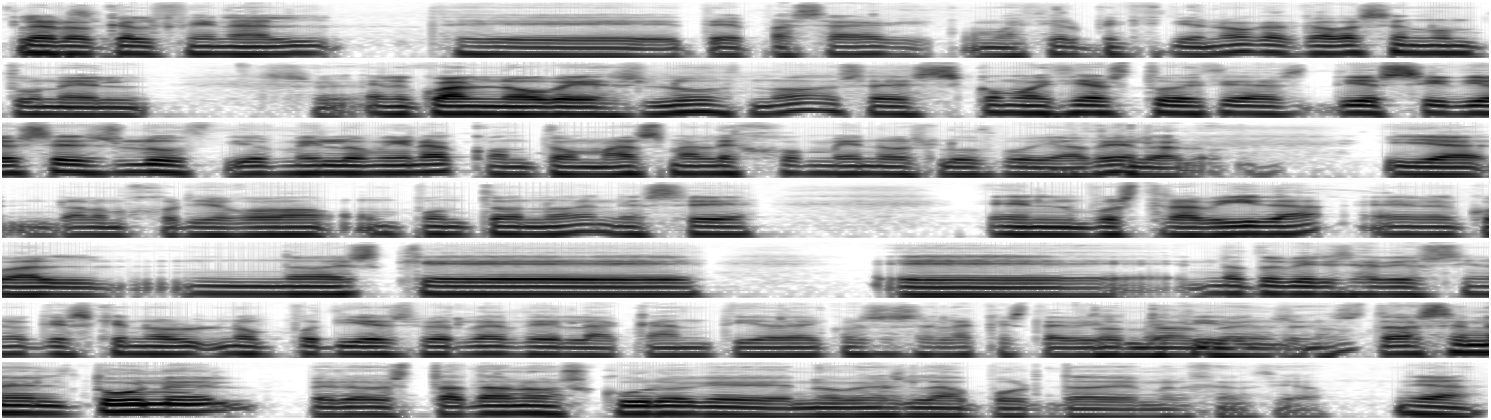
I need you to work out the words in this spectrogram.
Claro que al final te, te, pasa, como decía al principio, ¿no? Que acabas en un túnel en el cual no ves luz, ¿no? O sea, es como decías tú, decías, Dios, si Dios es luz, Dios me ilumina, cuanto más me alejo, menos luz voy a ver. Claro. Y ya a lo mejor llegó a un punto, ¿no? En ese en vuestra vida en el cual no es que eh, no tuvierais a Dios, sino que es que no, no podíais verle de la cantidad de cosas en las que estabais metidos. ¿no? Estás en el túnel, pero está tan oscuro que no ves la puerta de emergencia. Ya.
